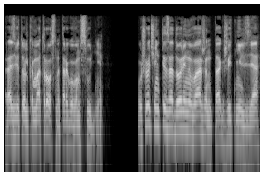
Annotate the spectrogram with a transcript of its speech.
Разве только матрос на торговом судне. Уж очень ты задорен и важен, так жить нельзя.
